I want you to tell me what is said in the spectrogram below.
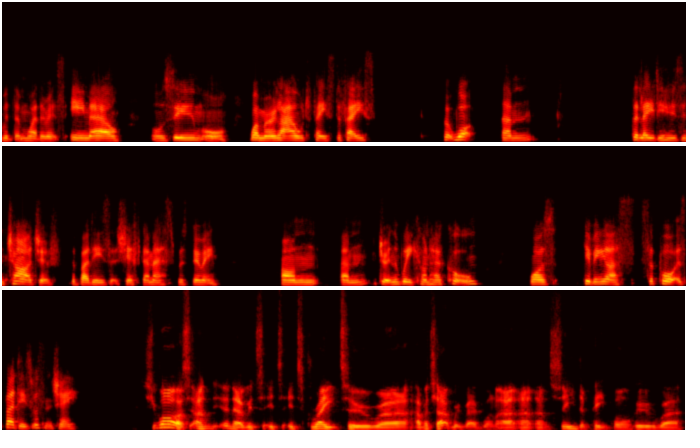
with them whether it's email or zoom or when we're allowed face to face but what um, the lady who's in charge of the buddies at Shift.ms was doing on um, during the week on her call was giving us support as buddies wasn't she She was, and you know, it's it's it's great to uh, have a chat with everyone and, and see the people who are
